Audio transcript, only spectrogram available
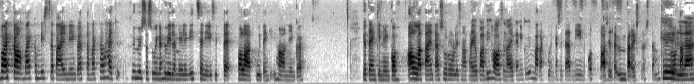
vaikka, vaikka missä päin, niin kuin, että vaikka lähdet hymyssä suina hyvillä mielin itse, niin sitten palaat kuitenkin ihan niin kuin, jotenkin niin kuin allapäin tai surullisena tai jopa vihaisena, eikä niin kuin ymmärrä, kuinka sitä niin ottaa siltä ympäristöstä. Mutta Kyllä. Tuota,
